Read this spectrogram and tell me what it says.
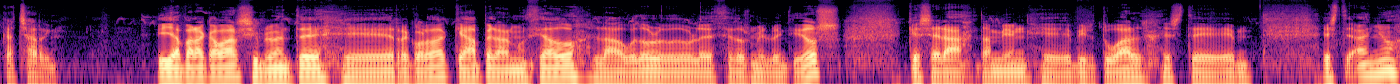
cacharrín. Y ya para acabar, simplemente eh, recordar que Apple ha anunciado la WWDC 2022, que será también virtual este, este año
